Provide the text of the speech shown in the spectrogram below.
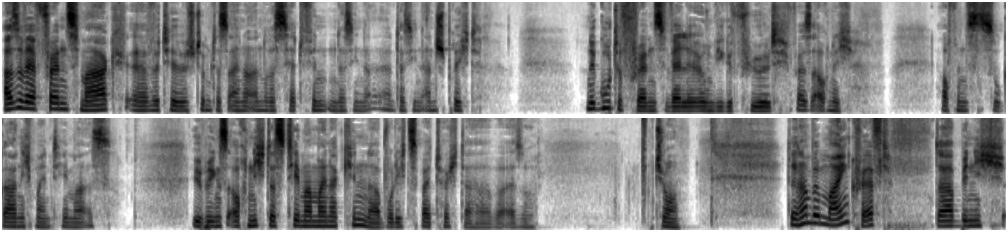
Also wer Friends mag, äh, wird hier bestimmt das eine oder andere Set finden, das ihn, äh, das ihn anspricht. Eine gute Friends-Welle irgendwie gefühlt. Ich weiß auch nicht. Auch wenn es so gar nicht mein Thema ist. Übrigens auch nicht das Thema meiner Kinder, obwohl ich zwei Töchter habe. Also, tja. Dann haben wir Minecraft. Da bin ich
